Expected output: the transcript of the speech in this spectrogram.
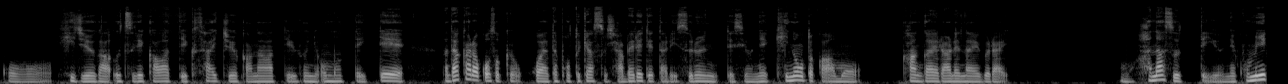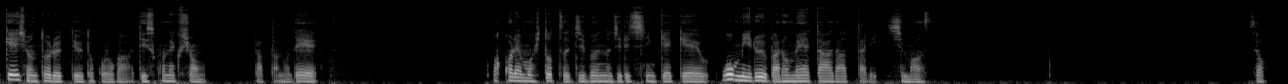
こう、比重が移り変わっていく最中かなっていうふうに思っていて、だからこそ今日こうやってポッドキャスト喋れてたりするんですよね。昨日とかはもう考えられないぐらい、もう話すっていうね、コミュニケーション取るっていうところがディスコネクションだったので、まあ、これも一つ自分の自律神経系を見るバロメーターだったりします。そ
